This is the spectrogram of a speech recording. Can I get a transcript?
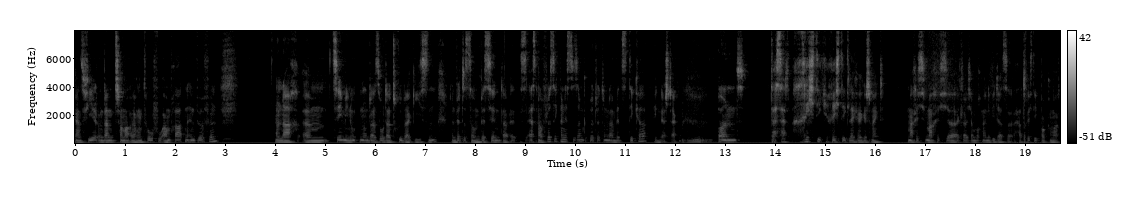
ganz viel und dann schon mal euren Tofu anbraten in Würfeln und nach ähm, 10 Minuten oder so da drüber gießen. Dann wird es so ein bisschen, da ist erstmal flüssig, wenn es zusammengerührt und dann wird es dicker wegen der Stärke. Mhm. Und das hat richtig, richtig lecker geschmeckt. Mache ich, mach ich äh, glaube ich, am Wochenende wieder. Das hat richtig Bock gemacht.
